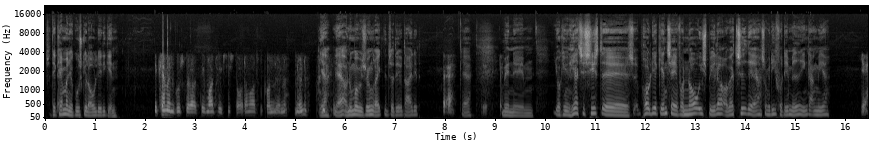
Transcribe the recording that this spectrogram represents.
så det kan man jo lov lidt igen. Det kan man lov. Det måtte vi ikke sidste år. Der måtte vi kun nynne. nynne. ja, ja, og nu må vi synge rigtigt, så det er jo dejligt. Ja. ja. Men øh, Joachim, her til sidst, øh, prøv lige at gentage, hvornår I spiller, og hvad tid det er, så vi lige får det med en gang mere. Ja,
